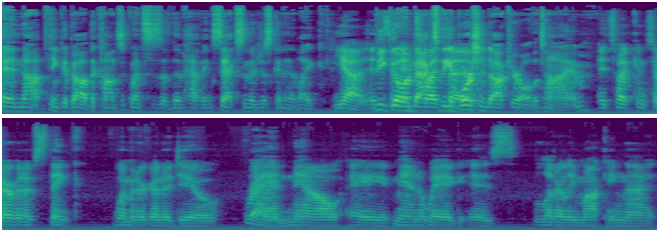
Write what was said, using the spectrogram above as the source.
and not think about the consequences of them having sex and they're just gonna like yeah, be going back to the, abortion doctor all the time It's what conservatives think women are going to do, right and now a man in a wig is literally mocking that.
